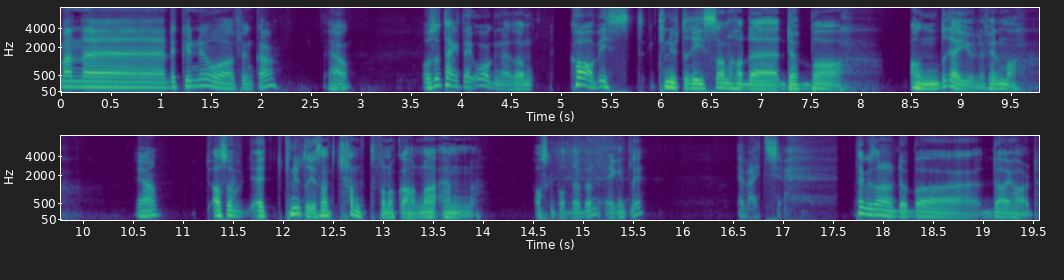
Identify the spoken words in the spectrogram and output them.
men uh, det kunne jo funka. Ja. Og så tenkte jeg òg sånn Hva hvis Knut Risan hadde dubba andre julefilmer? Ja. Altså, er Knut Risan kjent for noe annet enn Askepott-dubben, egentlig? Jeg veit ikke. Tenk hvis han hadde dubba Die Hard.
